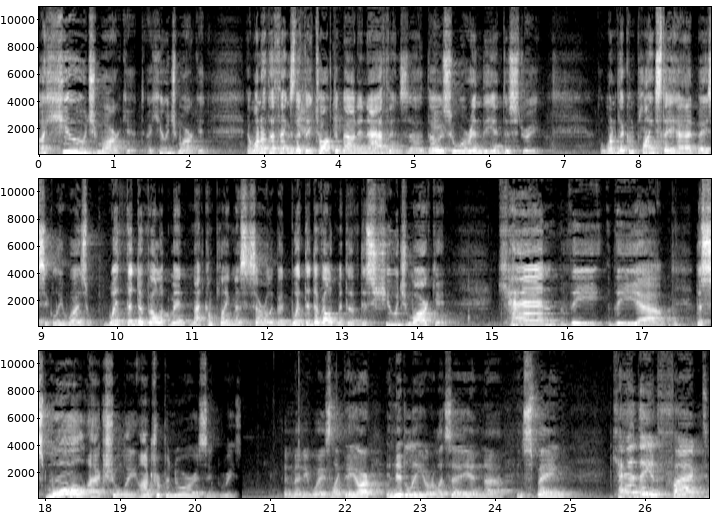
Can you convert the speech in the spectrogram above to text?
a huge market, a huge market. And one of the things that they talked about in Athens, uh, those who were in the industry, one of the complaints they had basically was with the development, not complaint necessarily, but with the development of this huge market, can the, the, uh, the small, actually, entrepreneurs in Greece, in many ways, like they are in Italy or let's say in, uh, in Spain, can they in fact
